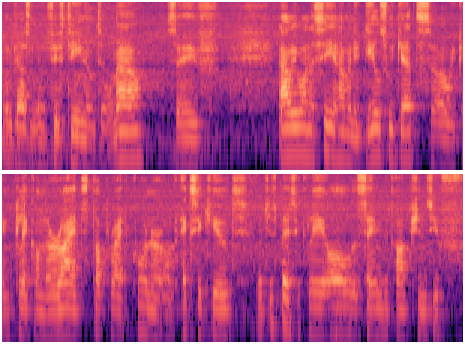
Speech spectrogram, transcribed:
2015 until now save. Now we want to see how many deals we get so we can click on the right top right corner on execute which is basically all the same options you've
